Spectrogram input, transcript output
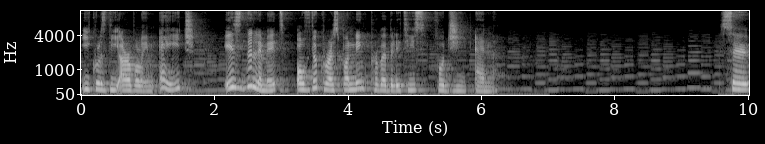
equals the r ball in H is the limit of the corresponding probabilities for Gn. So,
